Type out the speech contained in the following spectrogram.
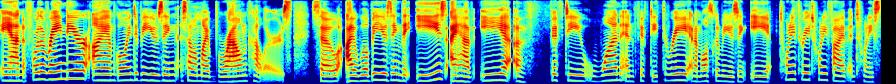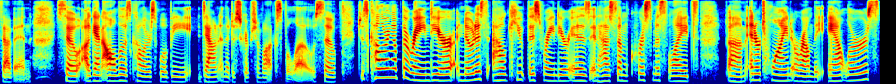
And for the reindeer, I am going to be using some of my brown colors. So I will be using the E's. I have E of 51 and 53 and I'm also going to be using E 23, 25 and 27. So again all those colors will be down in the description box below. So just coloring up the reindeer. Notice how cute this reindeer is. It has some Christmas lights um, intertwined around the antlers.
